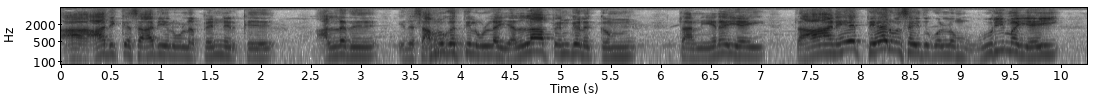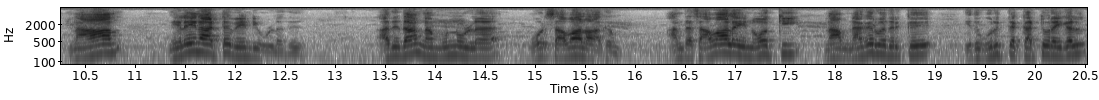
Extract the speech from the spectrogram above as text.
ஆ- ஆதிக்க சாதியில் உள்ள பெண்ணிற்கு அல்லது இந்த சமூகத்தில் உள்ள எல்லா பெண்களுக்கும் தன் இணையை தானே தேர்வு செய்து கொள்ளும் உரிமையை நாம் நிலைநாட்ட வேண்டியுள்ளது. அதுதான் நம் முன்னுள்ள ஒரு சவாலாகும். அந்த சவாலை நோக்கி நாம் நகர்வதற்கு இது குறித்த கட்டுரைகள்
